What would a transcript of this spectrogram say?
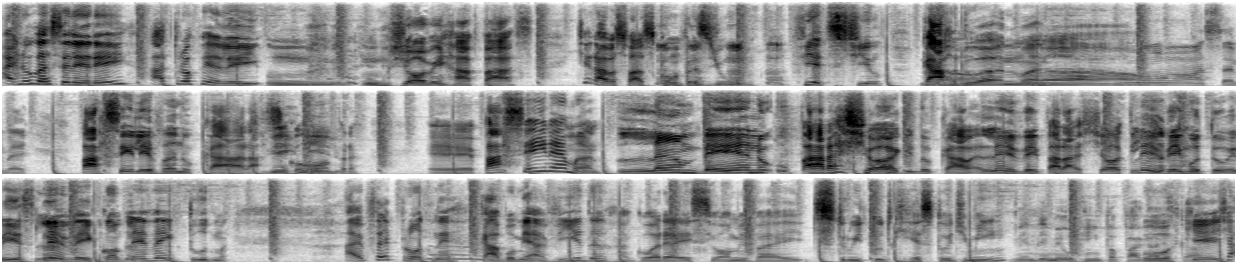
Aí eu acelerei, atropelei um, um jovem rapaz. Tirava suas compras de um Fiat Stilo, carro Não, do ano, mano. Não. Nossa, velho. Passei levando o cara, as Vermelho. compras. É, passei, né, mano? Lambendo o para-choque do carro. Levei para-choque, levei motorista, levei compra, levei tudo, mano. Aí eu falei, pronto, né? Acabou minha vida. Agora esse homem vai destruir tudo que restou de mim. Vender meu rim pra pagar Porque já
